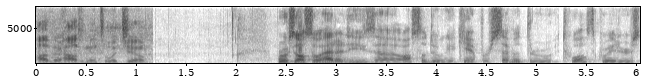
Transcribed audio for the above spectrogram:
out of their house and into a gym. Brooks also added he's uh, also doing a camp for 7th through 12th graders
